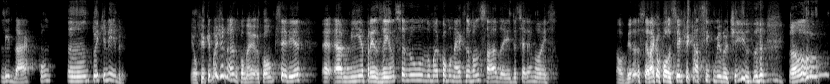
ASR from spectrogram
lidar com tanto equilíbrio. Eu fico imaginando como, é, como que seria é, a minha presença no, numa Comunex avançada aí de serenões. Talvez, será que eu consigo ficar cinco minutinhos? Então,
